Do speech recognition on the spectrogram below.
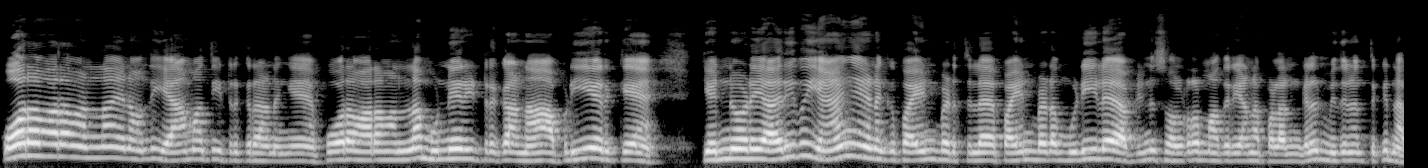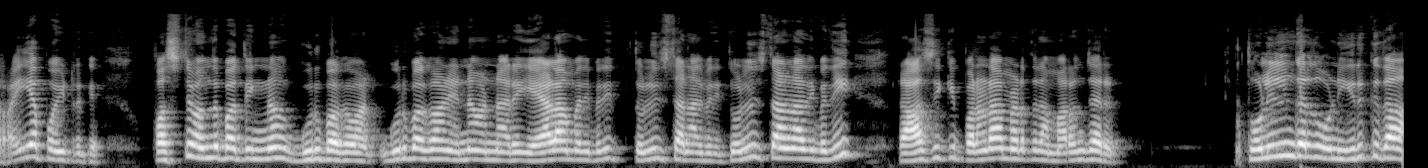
போகிற வரவன்லாம் என்னை வந்து ஏமாத்திட்டு இருக்கிறானுங்க. போகிற வரவன்லாம் முன்னேறிட்டு இருக்கானா. அப்படியே இருக்கேன். என்னுடைய அறிவு ஏங்க எனக்கு பயன்படுத்தலை? பயன்பட முடியல அப்படின்னு சொல்கிற மாதிரியான பலன்கள் மிதுனத்துக்கு நிறைய போயிட்டுருக்கு ஃபஸ்ட்டு வந்து பார்த்திங்கன்னா குரு பகவான். குரு பகவான் என்ன பண்ணார்? ஏழாம் அதிபதி தொழில் ஸ்தானாதிபதி. தொழில் ஸ்தானாதிபதி ராசிக்கு பன்னெண்டாம் இடத்துல மறைஞ்சார். தொழிலுங்கிறது ஒன்று இருக்குதா?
